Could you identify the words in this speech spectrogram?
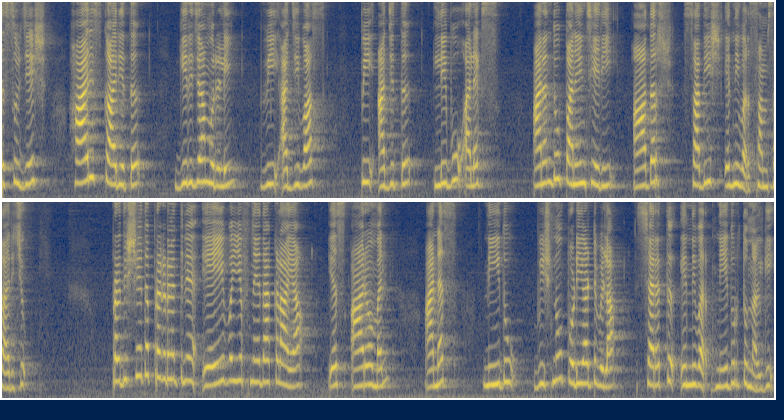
S Sujesh Haris Karyath Girija Murali V Ajivas P Ajith Libu Alex Ananthu Panayancheri Adarsh Satheesh എന്നിവർ സംസാരിച്ചു. പ്രതിഷേധ പ്രകടനത്തിന് എ വൈ എഫ് നേതാക്കളായ എസ് ആരോമൽ അനസ് നീതു വിഷ്ണു പൊടിയാട്ടുവിള ശരത്ത് എന്നിവർ നേതൃത്വം നൽകി.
